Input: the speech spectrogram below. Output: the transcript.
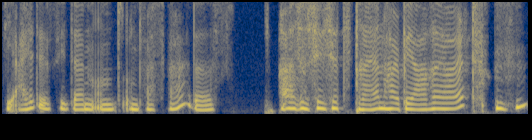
Wie alt ist sie denn und, und was war das? Also sie ist jetzt dreieinhalb Jahre alt. Mhm.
